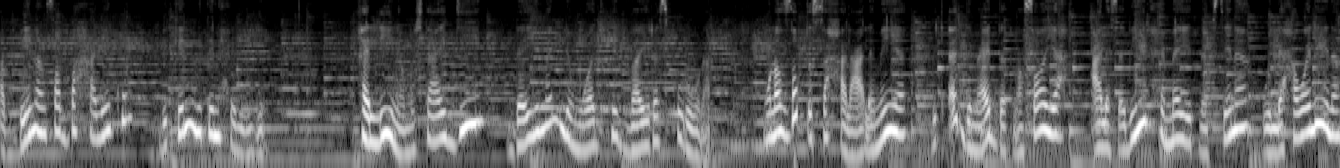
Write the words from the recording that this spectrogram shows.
حبينا نصبح عليكم بكلمة حلوين خلينا مستعدين دايما لمواجهة فيروس كورونا. منظمة الصحة العالمية بتقدم عدة نصايح على سبيل حماية نفسنا واللي حوالينا.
